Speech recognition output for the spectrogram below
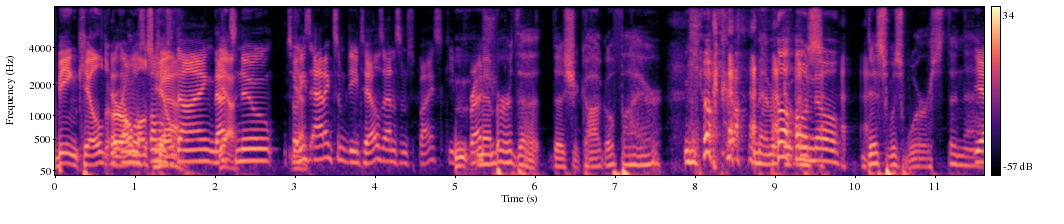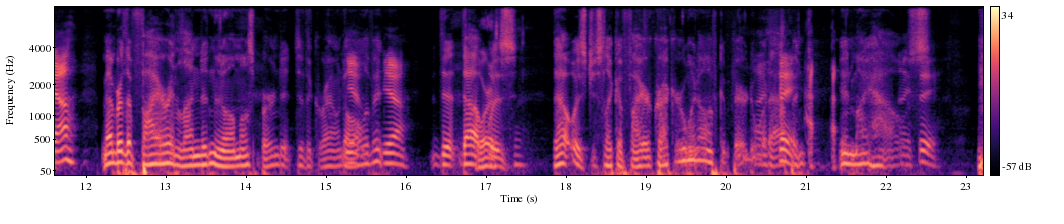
Being killed or almost almost, almost killed. dying. That's Yeah. new. So Yeah. he's adding some details, adding some spice, keep it fresh. Remember the the Chicago fire? oh Remember? it oh, was- no! This was worse than that. Yeah, Remember the fire in London that almost burned it to the ground? yeah, All of it. Yeah. Th- that Worse. was that was just like a firecracker went off compared to what happened in my house. I see.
